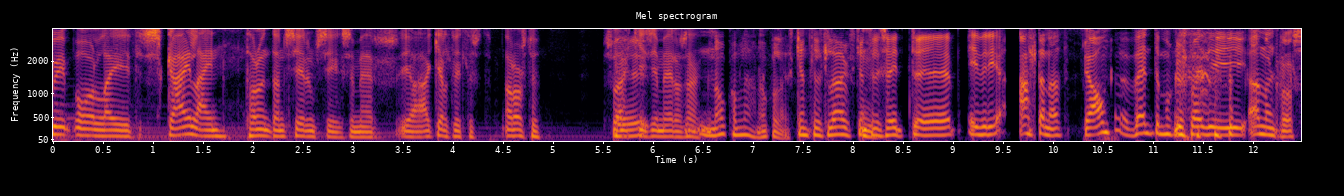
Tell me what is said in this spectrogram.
Myrkvi og lagið Skyline þar undan sér um sig sem er, já, gælt villust á rástu svo ekki sem er að sagt Nákvæmlega, nákvæmlega. Skemmtilegt lag, skemmtilegt sveit uh, yfir í allt annað. Já, Vendum okkur bæði í annan kross.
